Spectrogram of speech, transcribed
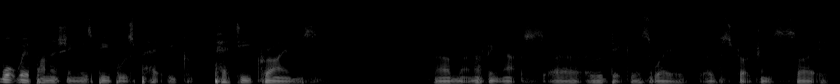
what we're punishing is people's petty petty crimes, um, and I think that's uh, a ridiculous way of, of structuring society.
